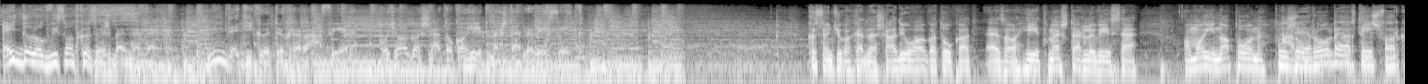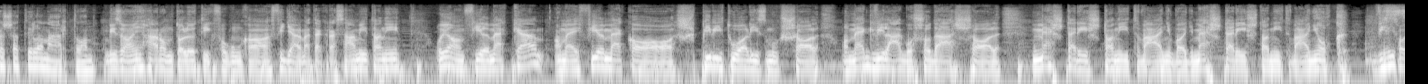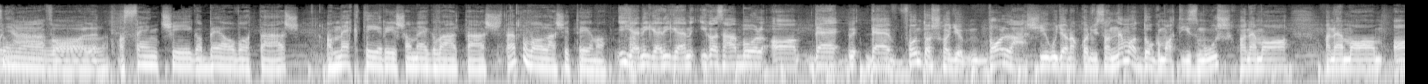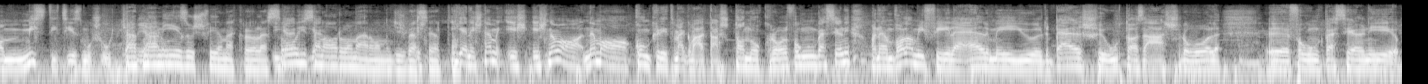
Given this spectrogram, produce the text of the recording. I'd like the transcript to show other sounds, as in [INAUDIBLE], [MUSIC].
Egy dolog viszont közös bennetek. Mindegyik ötökre ráfér, hogy hallgassátok a hétmesterlövészét. Köszöntjük a kedves rádióhallgatókat, ez a hét mesterlövésze. A mai napon... Puzsér Robert és Farkas Attila Márton. Bizony, háromtól ötig fogunk a figyelmetekre számítani. Olyan filmekkel, amely filmek a spiritualizmussal, a megvilágosodással, mester és tanítvány, vagy mester és tanítványok viszonyával. viszonyával. A szentség, a beavatás, a megtérés, a megváltás. Tehát a vallási téma. Igen, igen, igen. Igazából, a, de, de fontos, hogy vallási, ugyanakkor viszont nem a dogmatizmus, hanem a, hanem a a, miszticizmus útján Tehát járunk. nem Jézus filmekről lesz igen, szó, hiszen igen. arról már amúgy is beszéltem. Igen, és nem, és, és nem, a, nem a konkrét megváltás tanokról fogunk beszélni, hanem valamiféle elmélyült belső utazásról ö, fogunk beszélni,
